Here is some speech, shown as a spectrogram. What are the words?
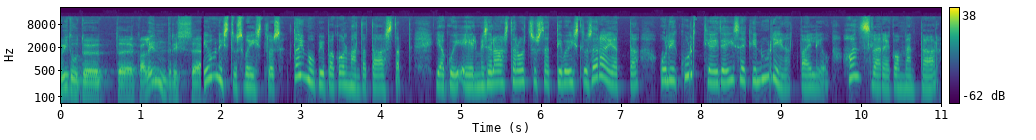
võidutööd äh, kalendrisse. joonistusvõistlus toimub juba kolmandat aastat ja kui eelmisel aastal otsustati võistlus ära jätta, oli kurtjaid ja isegi nurinat palju. Hans Väre kommentaar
